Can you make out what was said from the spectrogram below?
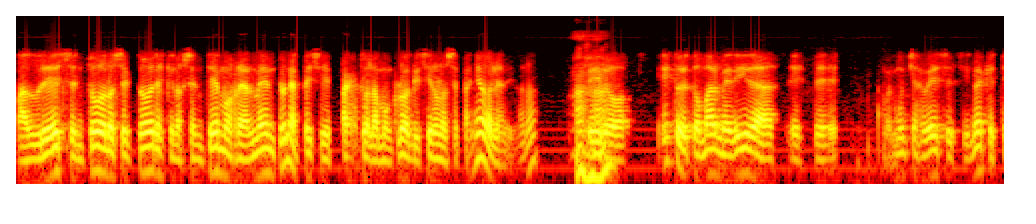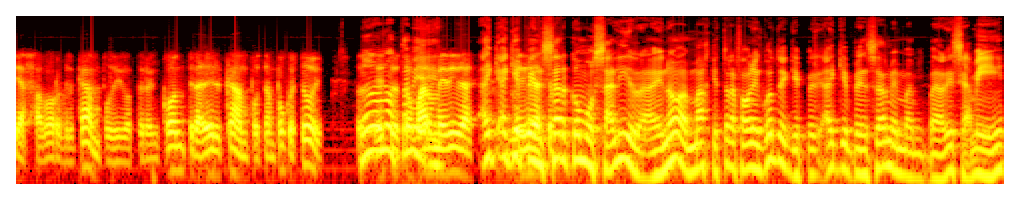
madurez en todos los sectores, que nos sentemos realmente, una especie de pacto de la Moncloa que hicieron los españoles, digo, ¿no? Pero esto de tomar medidas, este, muchas veces, y no es que esté a favor del campo, digo, pero en contra del campo tampoco estoy. no, no, no, tomar medidas. Hay, hay que pensar cómo salir, eh, ¿no? Más que estar a favor o en contra, hay que, hay que pensar, me parece a mí,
